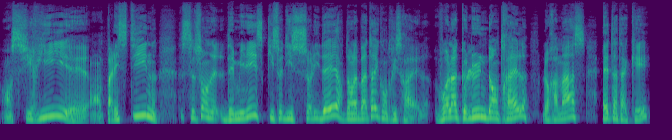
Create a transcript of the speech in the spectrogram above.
en Syrie et en Palestine, ce sont des milices qui se disent solidaires dans la bataille contre Israël. Voilà que l'une d'entre elles, le Hamas, est attaquée,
